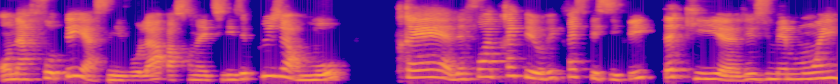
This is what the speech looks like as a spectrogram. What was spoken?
on a fauté à ce niveau-là parce qu'on a utilisé plusieurs mots très, des fois très théoriques, très spécifiques, peut-être qui euh, résumaient moins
